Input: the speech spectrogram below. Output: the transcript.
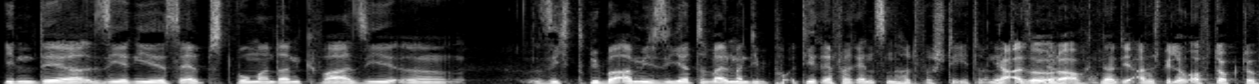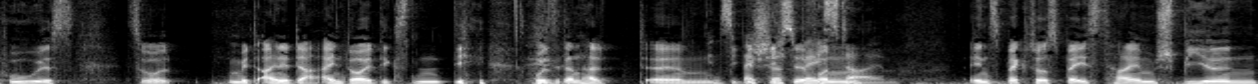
in der Serie selbst, wo man dann quasi äh, sich drüber amüsiert, weil man die, die Referenzen halt versteht. Und, ja, also ja. oder auch ne, die Anspielung auf Doctor Who ist so mit einer der eindeutigsten, die, wo sie dann halt ähm, die Geschichte Space von Time. Inspector Spacetime spielen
